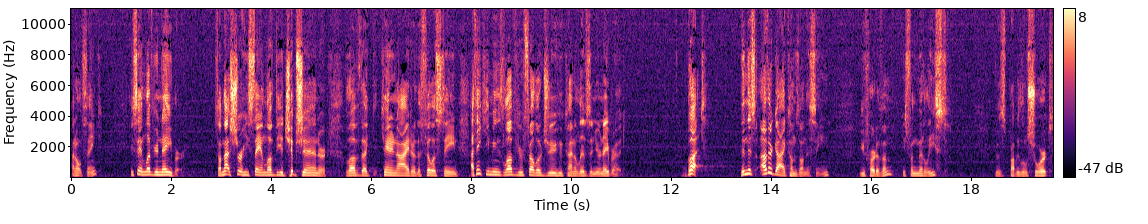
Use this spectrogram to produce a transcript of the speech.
I don't think. He's saying love your neighbor. So I'm not sure he's saying love the Egyptian or love the Canaanite or the Philistine. I think he means love your fellow Jew who kind of lives in your neighborhood. But then this other guy comes on the scene. You've heard of him. He's from the Middle East. He was probably a little short,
